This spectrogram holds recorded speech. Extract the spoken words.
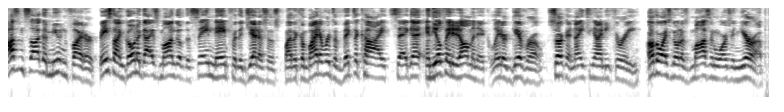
Mazin Saga Mutant Fighter, based on Go Nagai's manga of the same name for the Genesis, by the combined efforts of Victor Kai, Sega, and the ill-fated Almanic, later Givro, circa 1993, otherwise known as Mazin Wars in Europe.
